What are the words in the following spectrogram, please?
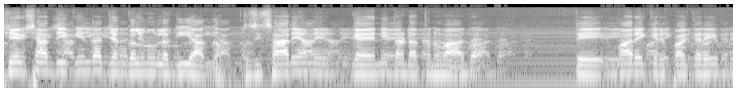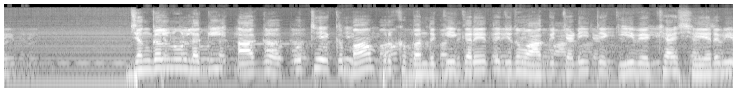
ਸ਼ੇਖ ਸ਼ਾਦੀ ਕਹਿੰਦਾ, ਜੰਗਲ ਨੂੰ ਲੱਗੀ ਅੱਗ। ਤੁਸੀਂ ਸਾਰਿਆਂ ਨੇ ਗਏ ਨਹੀਂ ਤੁਹਾਡਾ ਧੰਨਵਾਦ ਤੇ ਮਾਰੇ ਕਿਰਪਾ ਕਰੇ। ਜੰਗਲ ਨੂੰ ਲੱਗੀ ਅੱਗ, ਉੱਥੇ ਇੱਕ ਮਹਾਂਪੁਰਖ ਬੰਦਗੀ ਕਰੇ ਤੇ ਜਦੋਂ ਅੱਗ ਚੜੀ ਤੇ ਕੀ ਵੇਖਿਆ? ਸ਼ੇਰ ਵੀ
